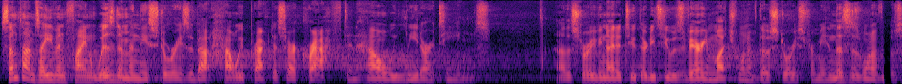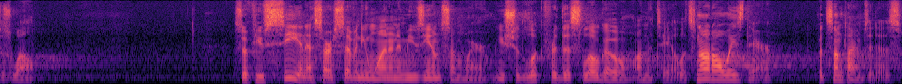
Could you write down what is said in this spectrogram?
Sometimes I even find wisdom in these stories about how we practice our craft and how we lead our teams. Uh, the story of United 232 was very much one of those stories for me, and this is one of those as well. So if you see an SR 71 in a museum somewhere, you should look for this logo on the tail. It's not always there, but sometimes it is.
